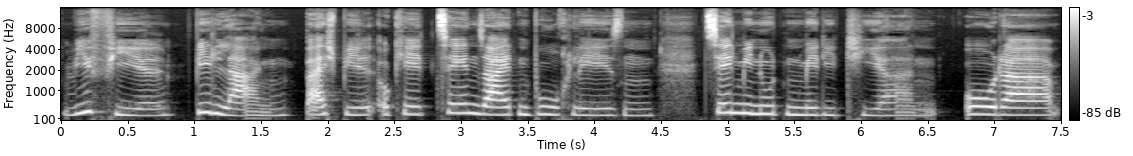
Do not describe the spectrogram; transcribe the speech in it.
wie viel? Wie lang? Beispiel, okay, zehn Seiten Buch lesen, zehn Minuten meditieren oder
